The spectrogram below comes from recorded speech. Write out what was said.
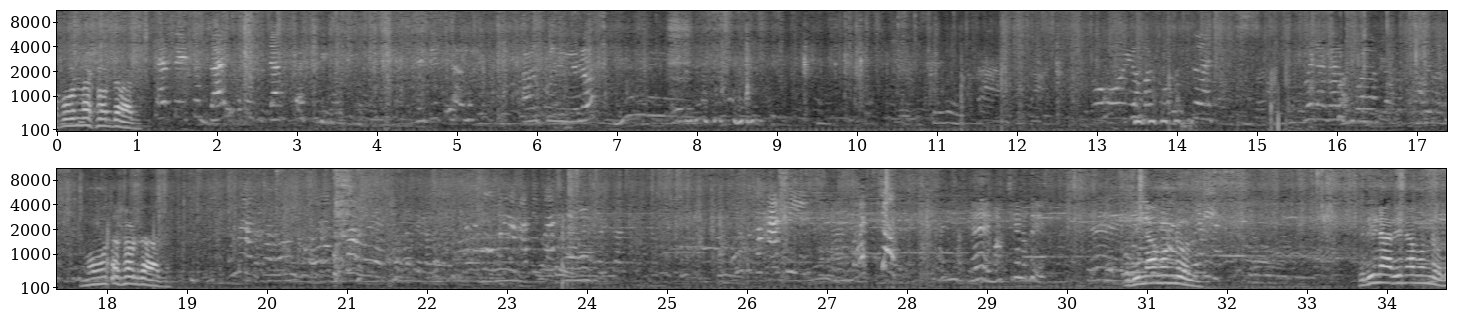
অপর্ণা সর্দার। মমতা সর্দার। রীনা মণ্ডল। রীনা রীনা মণ্ডল।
